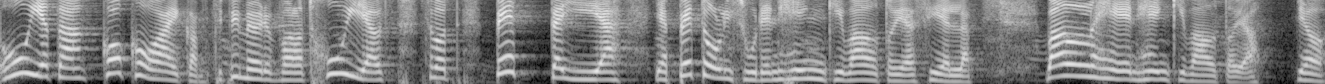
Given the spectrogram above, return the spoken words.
huijataan koko aika. Se pimeyden vallat huijaus. Se ovat pettäjiä ja petollisuuden henkivaltoja siellä. Valheen henkivaltoja. Joo,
